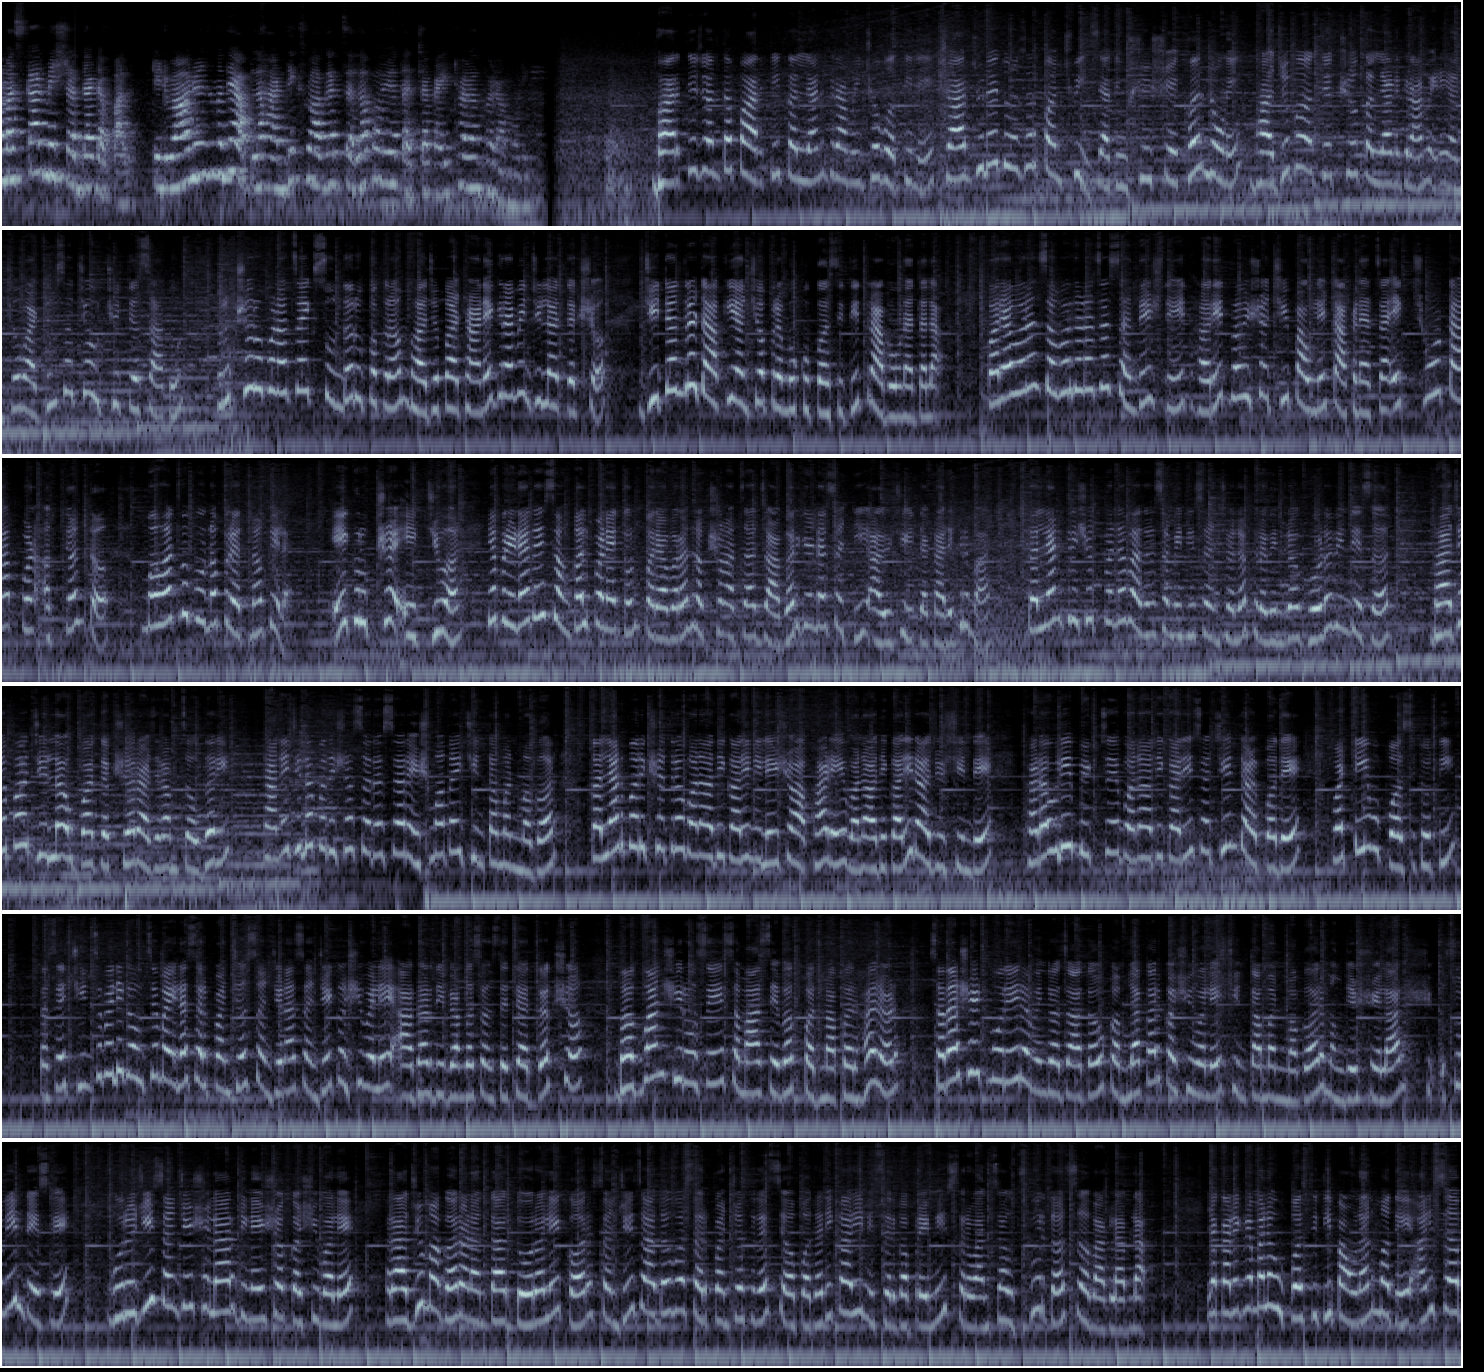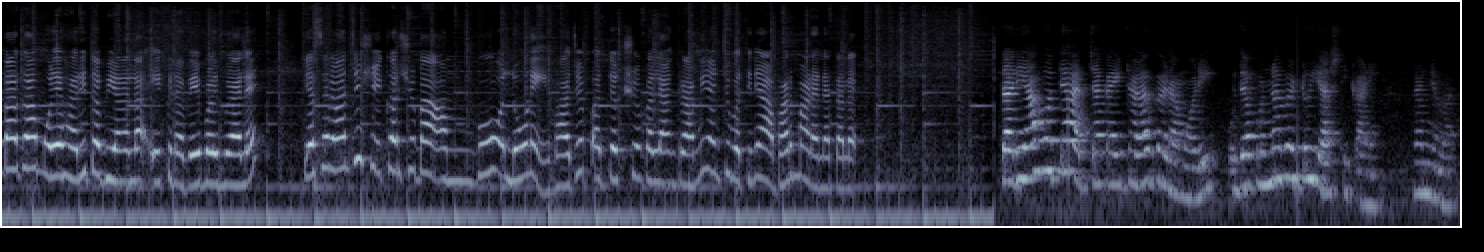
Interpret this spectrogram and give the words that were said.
नमस्कार मी श्रद्धा टपाल. टिडवा न्यूजमध्ये आपलं हार्दिक स्वागत. चला पाहूयात आजच्या काही ठळक घडामोडी. भारतीय जनता पार्टी कल्याण ग्रामीणच्या वतीने चार जुलै दोन हजार पंचवीस या दिवशी शेखर लोणे भाजप अध्यक्ष कल्याण ग्रामीण यांच्या वाढदिवसाचे औचित्य साधून वृक्षारोपणाचा एक सुंदर उपक्रम भाजपा ठाणे ग्रामीण जिल्हाध्यक्ष जितेंद्र टाकी यांच्या प्रमुख उपस्थितीत राबवण्यात आला. पर्यावरण संवर्धनाचा संदेश देत हरित भविष्याची पावले टाकण्याचा एक छोटा पण अत्यंत महत्त्वपूर्ण प्रयत्न केला एक वृक्ष एक जीवन या प्रेरणादायी संकल्पनेतून पर्यावरण रक्षणाचा जागर घेण्यासाठी आयोजित या कार्यक्रमात कल्याण कृषी उत्पन्न बाजार समिती संचालक रवींद्र घोडविंदे सर भाजपा जिल्हा उपाध्यक्ष राजाराम चौधरी ठाणे जिल्हा परिषद सदस्य रेश्माताई चिंतामण मगर कल्याण परिक्षेत्र वन अधिकारी निलेश आखाडे वन अधिकारी राजू शिंदे खडवली बीटचे वन अधिकारी सचिन तळपदे व टीम उपस्थित होती. तसेच चिंचवली गावचे महिला सरपंच संजना संजय कशिवले आधार दिव्यांग संस्थेचे अध्यक्ष भगवान शिरोसे समाजसेवक पद्माकर हरड सदाशेठ मोरे रवींद्र जाधव कमलाकर कशिवले चिंतामण मगर मंगेश शेलार शि- सुनील देसले गुरुजी संजय शेलार दिनेश कशिवले राजू मगर अनंता दोरलेकर संजय जाधव व सरपंच सदस्य पदाधिकारी निसर्गप्रेमी सर्वांचा उत्स्फूर्त सहभाग लाभला. या कार्यक्रमाला उपस्थिती पाहुण्यांमध्ये आणि सहभागामुळे हरित अभियानाला एक नवे बळ मिळाले. या सर्वांचे शेखर शोभा आंबो लोणे भाजप अध्यक्ष कल्याण ग्रामीण यांच्या वतीने आभार मानण्यात आले तर या होत्या आजच्या काही ठळक घडामोडी. उद्या पुन्हा भेटू याच ठिकाणी. धन्यवाद.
